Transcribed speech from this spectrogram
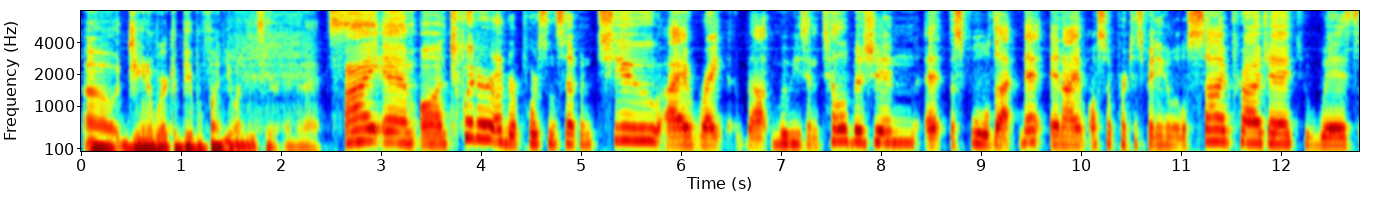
Uh, Gina, where can people find you on these here internets? I am on Twitter under Porcelain72. I write about movies and television at thespool.net, and I'm also participating in a little side project with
